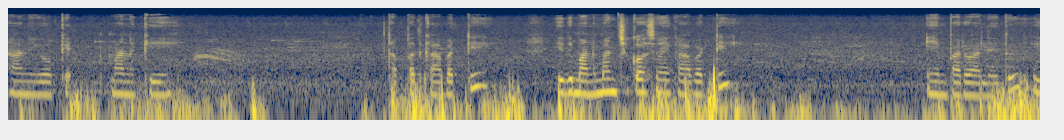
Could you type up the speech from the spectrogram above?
కానీ ఓకే మనకి తప్పదు కాబట్టి ఇది మన మంచి కోసమే కాబట్టి ఏం పర్వాలేదు. ఈ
